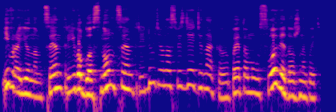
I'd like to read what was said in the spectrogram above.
и в районном центре, и в областном центре. Люди у нас везде одинаковые, поэтому условия должны быть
